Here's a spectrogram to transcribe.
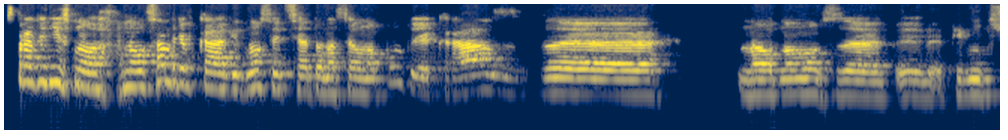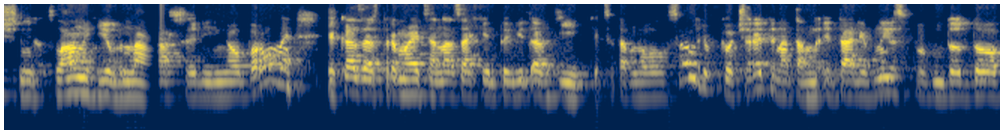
Справді дійсно, Новосандрівка відноситься до населеного пункту якраз на одному з е, північних флангів нашої лінії оборони, яка зараз тримається на захід від Авдіївки. Це там Новоолександрівка, Очеретина, там і далі вниз до, до е,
